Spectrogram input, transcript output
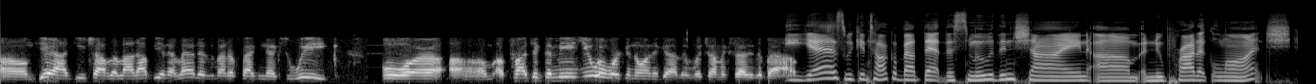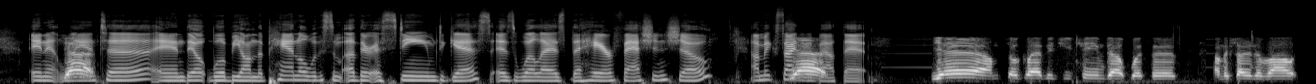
um, yeah, I do travel a lot. I'll be in Atlanta, as a matter of fact, next week for um, a project that me and you are working on together, which I'm excited about. Yes, we can talk about that. The Smooth and Shine, um, a new product launch in Atlanta, yes. and they will will be on the panel with some other esteemed guests, as well as the hair fashion show. I'm excited yes. about that. Yeah, I'm so glad that you teamed up with us. I'm excited about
